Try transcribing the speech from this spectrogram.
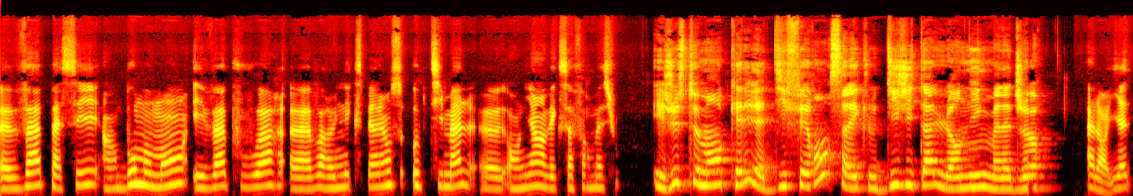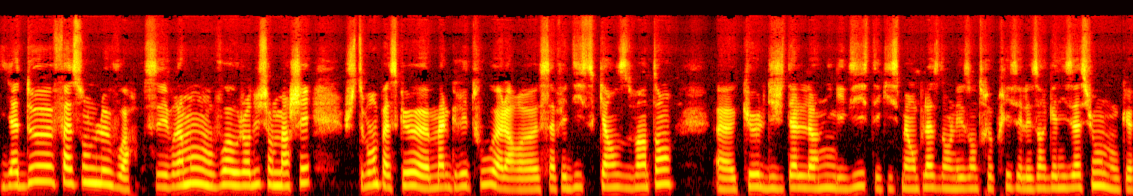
euh, va passer un bon moment et va pouvoir euh, avoir une expérience optimale en lien avec sa formation. Et justement, quelle est la différence avec le Digital Learning Manager? Alors, il y a, y a, deux façons de le voir. C'est vraiment, on voit aujourd'hui sur le marché, justement parce que malgré tout, alors ça fait 10, 15, 20 ans euh, que le digital learning existe et qui se met en place dans les entreprises et les organisations. Donc, euh,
